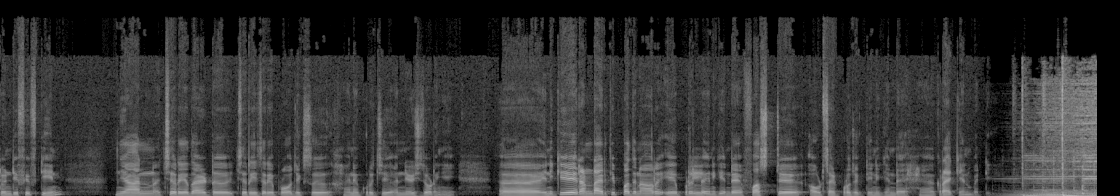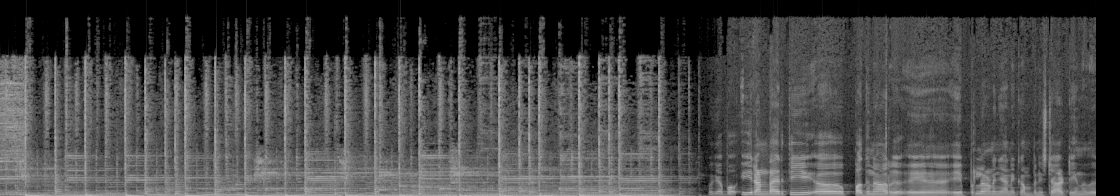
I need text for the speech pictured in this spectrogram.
twenty fifteen ഞാൻ ചെറിയതായിട്ട് ചെറിയ ചെറിയ പ്രോജക്ട്സ് അതിനെക്കുറിച്ച് അന്വേഷിച്ച് തുടങ്ങി. എനിക്ക് രണ്ടായിരത്തി പതിനാറ് ഏപ്രിലിൽ എനിക്ക് എന്റെ ഫസ്റ്റ് ഔട്ട്സൈഡ് പ്രോജക്റ്റ് എനിക്ക് എന്റെ ക്രാക്ക് ചെയ്യാൻ പറ്റി. ഓക്കെ അപ്പോൾ ഈ രണ്ടായിരത്തി പതിനാറ് ഏപ്രിലാണ് ഞാൻ കമ്പനി സ്റ്റാർട്ട് ചെയ്യുന്നത്.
